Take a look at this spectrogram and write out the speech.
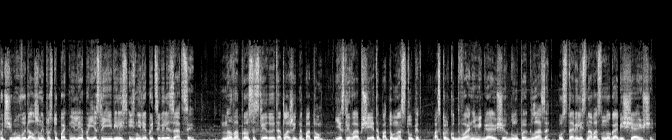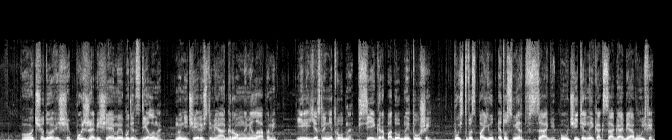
Почему вы должны поступать нелепо, если явились из нелепой цивилизации? Но вопросы следует отложить на потом, если вообще это потом наступит, поскольку два немигающих глупых глаза уставились на вас многообещающе. О, чудовище! Пусть же обещаемое будет сделано, но не челюстями, а огромными лапами. Или, если не трудно, всей гороподобной тушей. Пусть воспоют эту смерть в саге, поучительной, как сага о Беовульфе.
